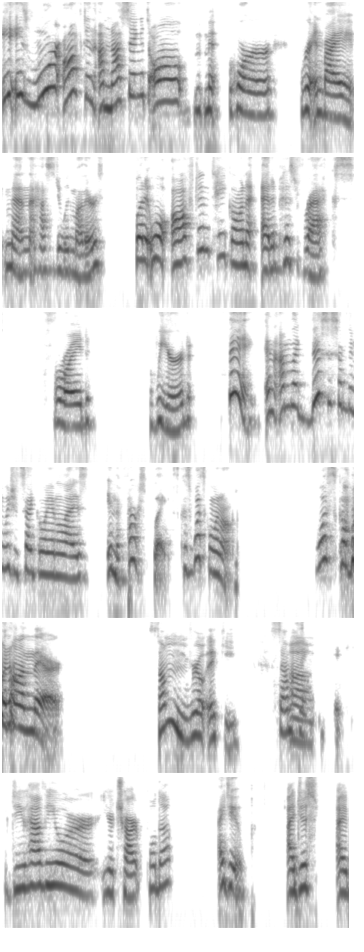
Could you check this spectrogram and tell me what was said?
it is more often, I'm not saying it's all m- horror written by men that has to do with mothers, but it will often take on an Oedipus Rex, Freud, weird thing. And I'm like, this is something we should psychoanalyze in the first place. Because what's going on? What's going on there? Something real icky. Something. Um, do you have your your chart pulled up? I do. I just I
